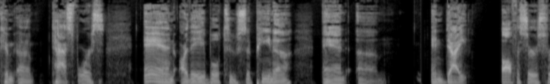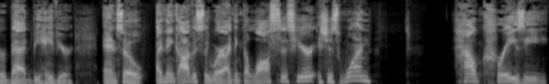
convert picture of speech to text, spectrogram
com, uh, task force, and are they able to subpoena and um, indict officers for bad behavior. And so I think obviously where I think the loss is here is just one, how crazy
